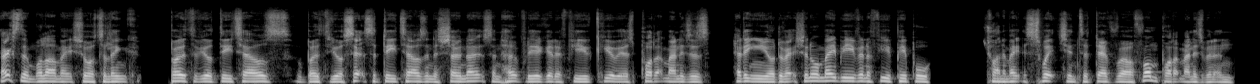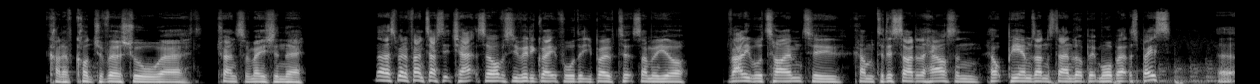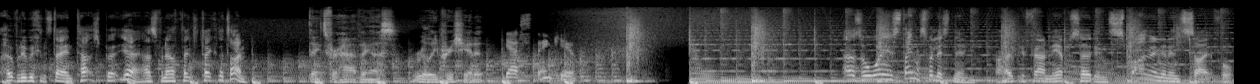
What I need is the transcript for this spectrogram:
Excellent. Well, I'll make sure to link both of your details, both of your sets of details in the show notes, and hopefully you'll get a few curious product managers heading in your direction, or maybe even a few people trying to make the switch into DevRel from product management and kind of controversial uh, transformation there. No, it's been a fantastic chat. So obviously really grateful that you both took some of your valuable time to come to this side of the house and help PMs understand a little bit more about the space. Uh, hopefully we can stay in touch. But yeah, as for now, thanks for taking the time. Thanks for having us. Really appreciate it. Yes, thank you. As always, thanks for listening. I hope you found the episode inspiring and insightful.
